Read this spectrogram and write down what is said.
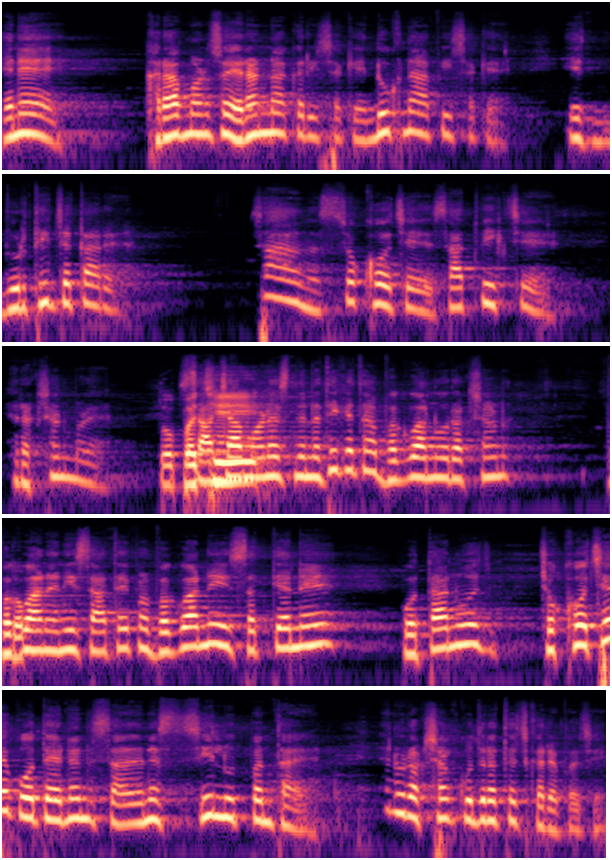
એને ખરાબ માણસો હેરાન ના કરી શકે દુઃખ ના આપી શકે. એ દૂરથી જ જતા રહે. સા ચોખ્ખો છે સાત્વિક છે રક્ષણ મળે. તો પછી- સાચા માણસને નથી કહેતા ભગવાનનું રક્ષણ. ભગવાન એની સાથે પણ ભગવાને સત્યને પોતાનું જ ચોખ્ખો છે પોતે એને એને શીલ ઉત્પન્ન થાય. એનું રક્ષણ કુદરત જ કરે પછી.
